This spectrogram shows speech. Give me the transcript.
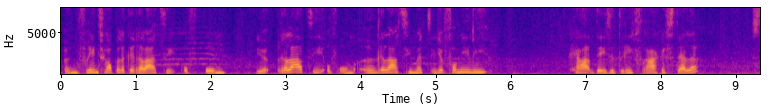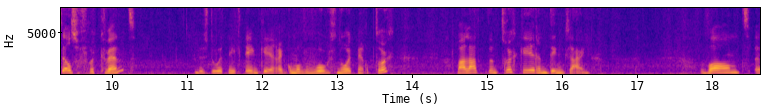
een vriendschappelijke relatie of om je relatie of om een relatie met je familie. Ga deze drie vragen stellen. Stel ze frequent. Dus doe het niet één keer en kom er vervolgens nooit meer op terug. Maar laat het een terugkerend ding zijn. Want uh,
